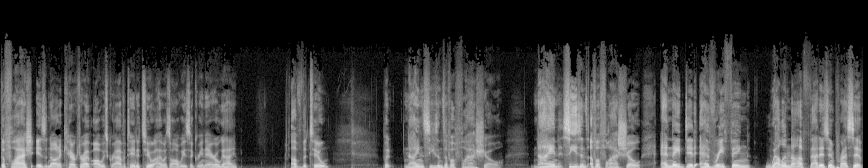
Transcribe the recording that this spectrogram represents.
The Flash is not a character I've always gravitated to. I was always a Green Arrow guy of the two. But nine seasons of a Flash show. Nine seasons of a Flash show. And they did everything well enough. That is impressive.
